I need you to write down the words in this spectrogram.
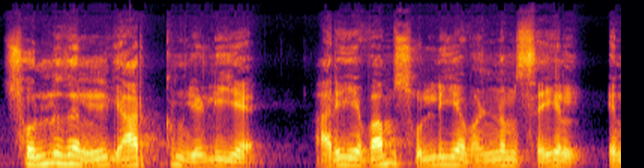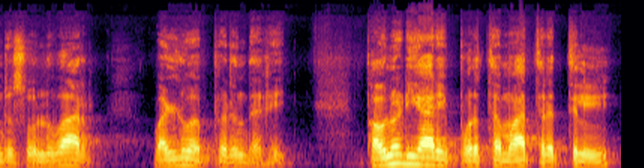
சொல்லுதல் யாருக்கும் எளிய அறியவாம் சொல்லிய வண்ணம் செயல் என்று சொல்லுவார் வள்ளுவ பெருந்தகை. பவுலடியாரை பொறுத்த மாத்திரத்தில்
